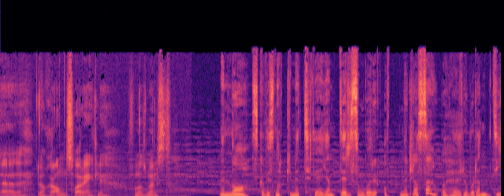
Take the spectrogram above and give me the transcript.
eh, Du har ikke ansvar egentlig for noe som helst. Men nå skal vi snakke med tre jenter som går i 8. klasse, og høre hvordan de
